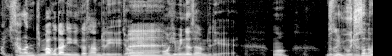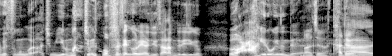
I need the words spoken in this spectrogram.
뭐 이상한 짓 마고 다니니까 사람들이 저기 네. 어, 힘 있는 사람들이 어 무슨 우주선은 왜 쓰는 거야? 지금 이런 거좀 없을 생각을 해야지. 사람들이 지금 으악 이러고 있는데 맞아요. 다들 아.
